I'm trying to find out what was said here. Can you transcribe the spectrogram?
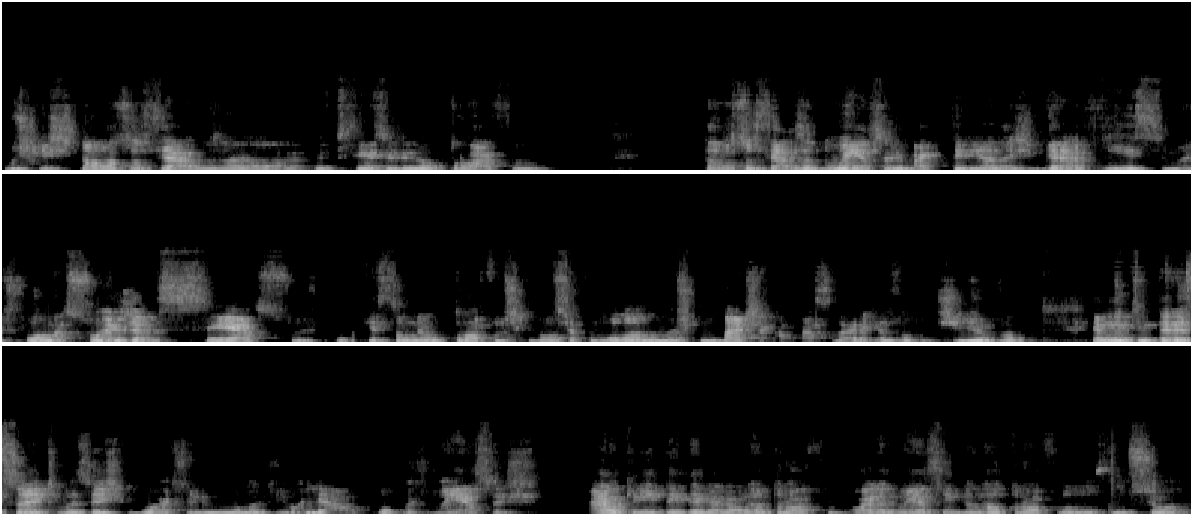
Os que estão associados à deficiência de neutrófilo estão associados a doenças bacterianas gravíssimas, formações de abscessos, porque são neutrófilos que vão se acumulando, mas com baixa capacidade resolutiva. É muito interessante, vocês que gostam de imunologia, olhar um pouco as doenças. Ah, eu queria entender melhor o neutrófilo. Olha a doença em que o neutrófilo não funciona.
